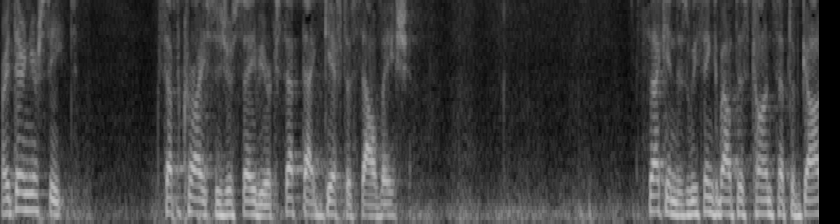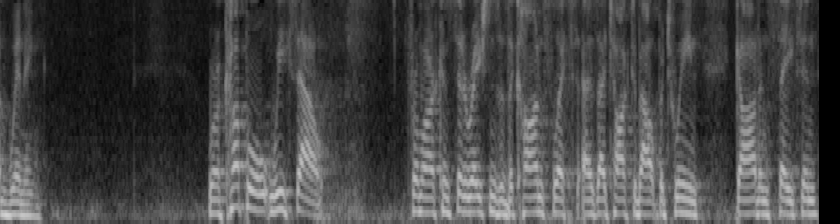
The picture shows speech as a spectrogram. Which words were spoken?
right there in your seat? Accept Christ as your Savior. Accept that gift of salvation. Second, as we think about this concept of God winning, we're a couple weeks out from our considerations of the conflict, as I talked about, between God and Satan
